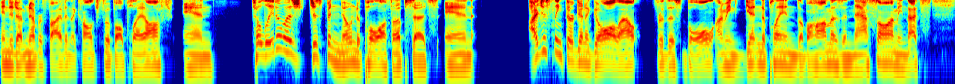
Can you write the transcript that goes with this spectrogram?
ended up number five in the college football playoff. And Toledo has just been known to pull off upsets, and I just think they're going to go all out for this bowl. I mean, getting to play in the Bahamas and Nassau, I mean, that's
